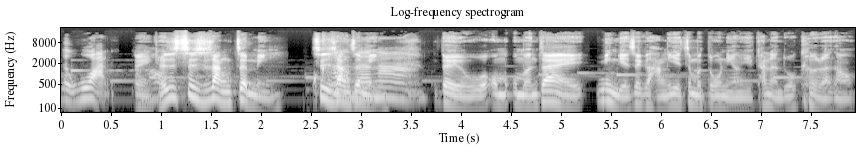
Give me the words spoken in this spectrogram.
the one。对，可是事实上证明，事实上证明，对我我们我们在命理这个行业这么多年，也看了很多客人哦。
